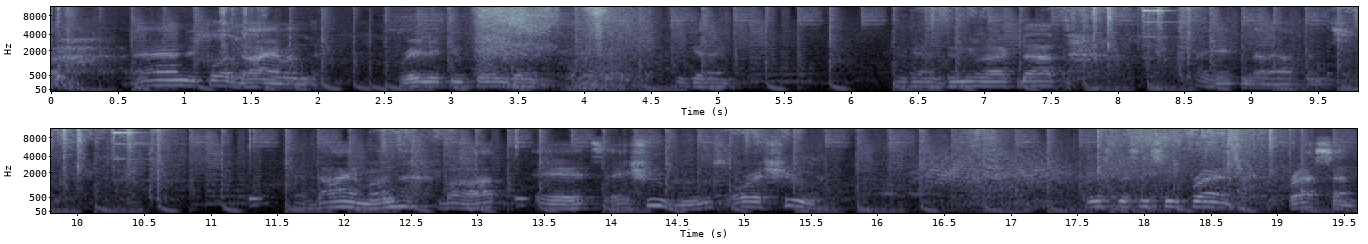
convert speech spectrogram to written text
ah. and we pull a diamond. Really 2K, you're gonna, you're gonna do me like that? I hate when that happens. A diamond, but it's a shoe boost or a shoe. Here's the season friend present.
